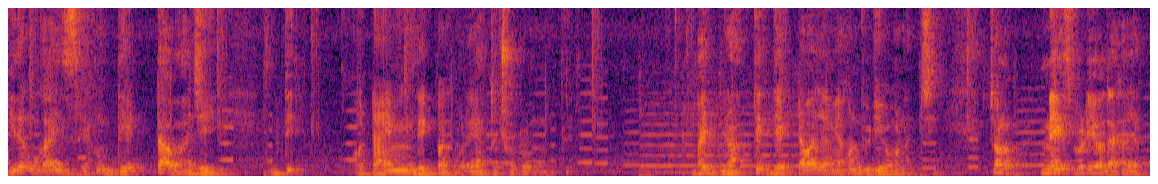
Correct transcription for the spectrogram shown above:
এই দেখো গাইজ এখন দেড়টা বাজে। ও টাইমিং দেখবার পরে এত ছোটোর মধ্যে। ভাই, রাত্রির দেড়টা বাজে, আমি এখন ভিডিও বানাচ্ছি। চলো নেক্সট ভিডিও দেখা যাক।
